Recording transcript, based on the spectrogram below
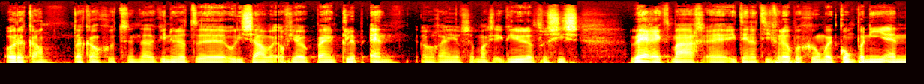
Oh, dat kan. Dat kan goed. En, uh, ik weet niet hoe, dat, uh, hoe die samen, of je ook bij een club en Oranje of zo mag. Ik weet niet hoe dat precies werkt, maar uh, ik denk dat hij voorlopig gewoon bij Company en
